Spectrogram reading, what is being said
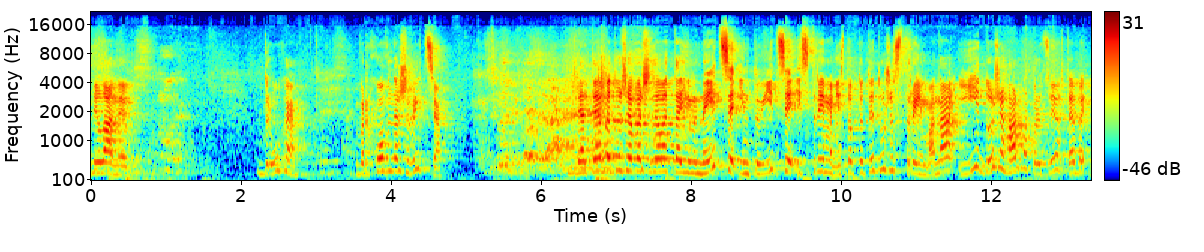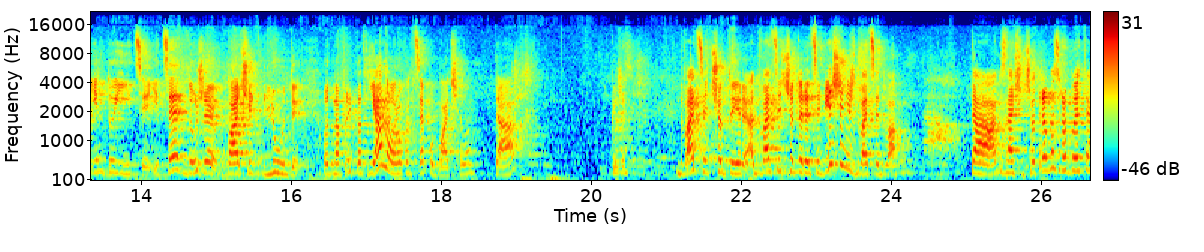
Мілане. Друге. Верховна жриця. Для тебе дуже важлива таємниця, інтуїція і стриманість. Тобто ти дуже стримана і дуже гарно працює в тебе інтуїція. І це дуже бачать люди. От, наприклад, я на уроках це побачила. Так. Кажи. 24. А 24 це більше, ніж 22? Так, значить, що треба зробити?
